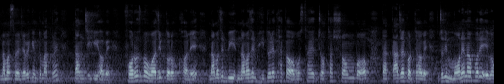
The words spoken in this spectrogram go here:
নামাজ হয়ে যাবে কিন্তু মাকরুহে তানজিহি হবে। ফরজ বা ওয়াজিব তরফ হলে নামাজের নামাজের ভিতরে থাকা অবস্থায় যথাসম্ভব তা কাজা করতে হবে। যদি মনে না পড়ে এবং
